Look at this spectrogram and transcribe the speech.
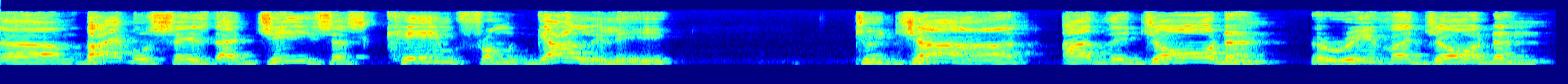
um, Bible says that Jesus came from Galilee to John at the Jordan, the river Jordan,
